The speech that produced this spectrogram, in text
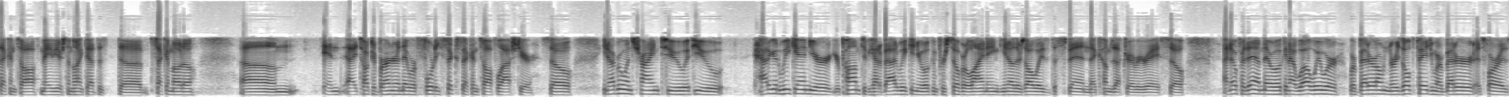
seconds off, maybe or something like that. The, the second moto. Um, and I talked to Burner, and they were 46 seconds off last year. So, you know, everyone's trying to. If you had a good weekend, you're you're pumped. If you had a bad weekend, you're looking for silver lining. You know, there's always the spin that comes after every race. So, I know for them, they were looking at well, we were we're better on the results page, and we're better as far as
